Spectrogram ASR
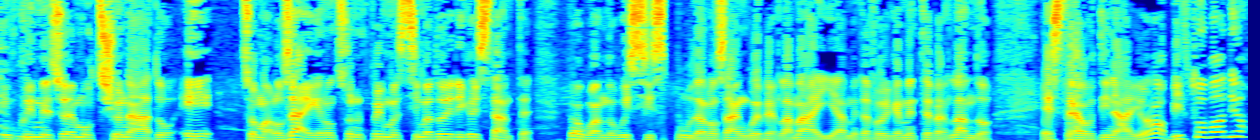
in cui mi sono emozionato. E insomma lo sai che non sono il primo estimatore di Cristante però quando questi sputano sangue per la maglia metaforicamente parlando è straordinario. Robby il tuo podio?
